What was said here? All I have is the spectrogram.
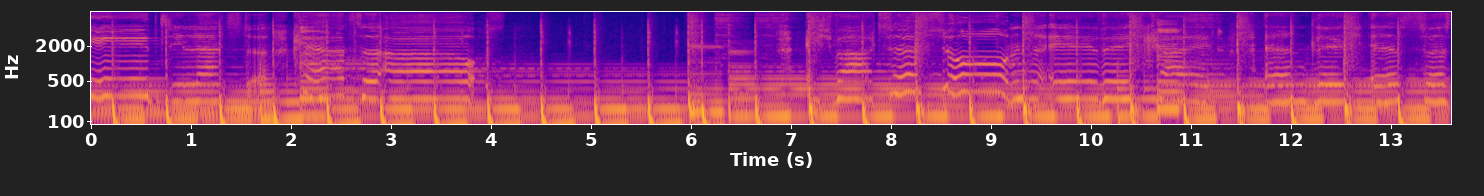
geht die letzte Kerze aus. Ich warte schon eine Ewigkeit. Endlich ist es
